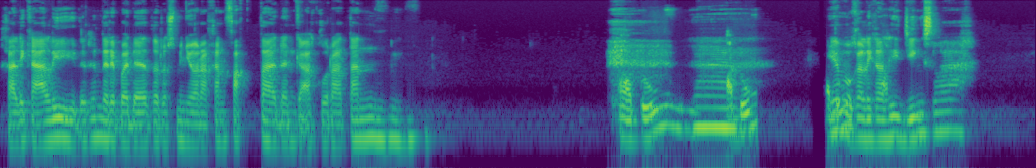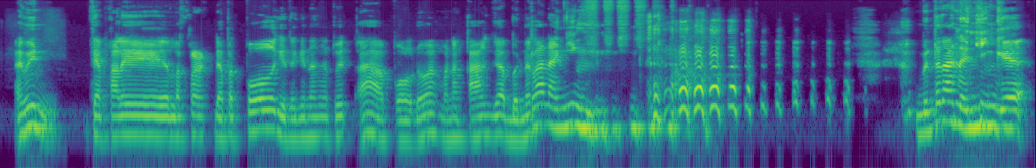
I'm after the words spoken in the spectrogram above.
Kali-kali gitu kan daripada terus menyuarakan fakta dan keakuratan. Aduh, aduh. Ya aduh. mau kali-kali jinx lah. I mean, tiap kali Leclerc dapat pole gitu kita nge-tweet, ah pole doang menang kagak. Beneran anjing. Beneran anjing kayak.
